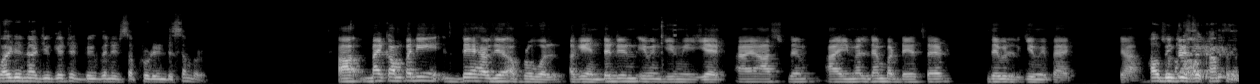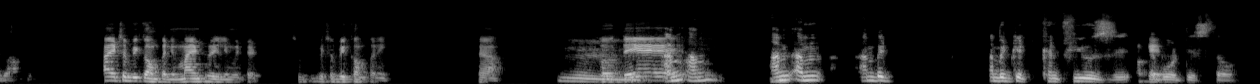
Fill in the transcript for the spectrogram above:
Why did not you get it when it's approved in December? Uh, my company, they have their approval. Again, they didn't even give me yet. I asked them, I emailed them, but they said they will give me back. Yeah. How big so is the company? Uh, it's a big company, Mindtree Limited. So it's a big company. Yeah. Hmm. So they. I'm, I'm, I'm, I'm, I'm a bit, I'm a bit confused okay. about this though,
